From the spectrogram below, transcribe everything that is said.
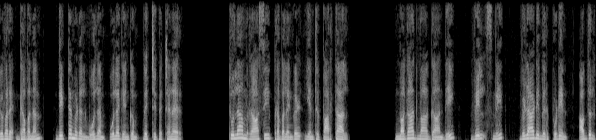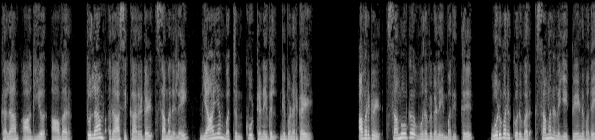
விவர கவனம் திட்டமிடல் மூலம் உலகெங்கும் வெற்றி பெற்றனர். துலாம் ராசி பிரபலங்கள் என்று பார்த்தால் Mahatma Gandhi Will Smith Vladimir Putin Abdul Kalam ஆகியோர் ஆவர். துலாம் ராசிக்காரர்கள் சமநிலை நியாயம் மற்றும் கூட்டணிவில் நிபுணர்கள். அவர்கள் சமூக உறவுகளை மதித்து ஒருவருக்கொருவர் சமநிலையை பேணுவதை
